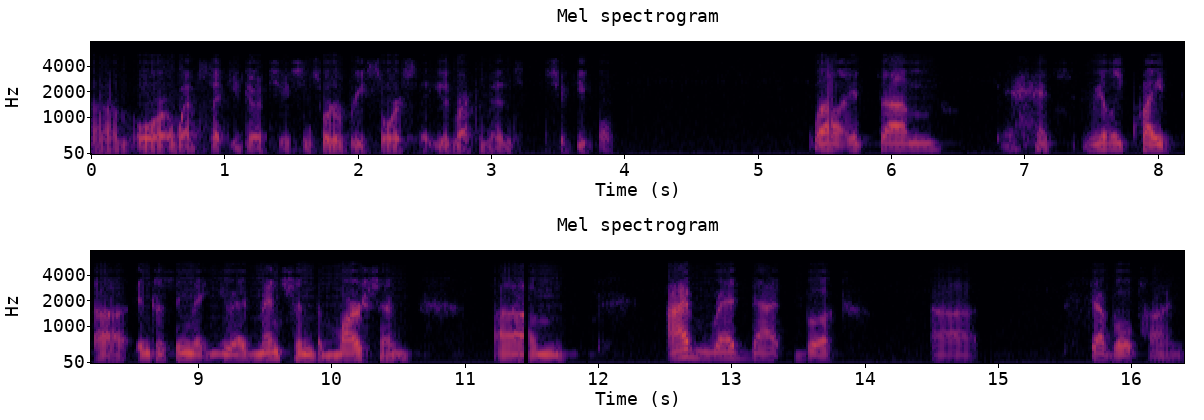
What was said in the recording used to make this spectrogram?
um, or a website you go to, some sort of resource that you would recommend to people. Well, it's um, it's really quite uh, interesting that you had mentioned The Martian. Um, I've read that book uh, several times.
